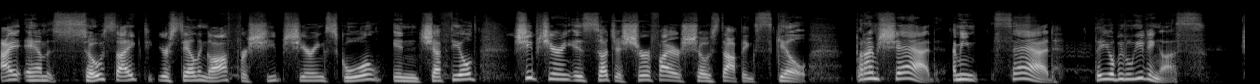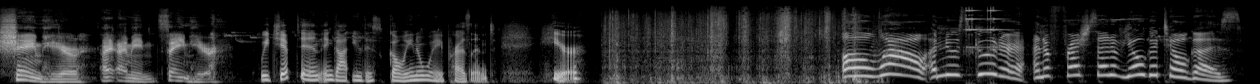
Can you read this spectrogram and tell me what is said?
I am so psyched you're sailing off for sheep shearing school in Sheffield. Sheep shearing is such a surefire show stopping skill. But I'm shad. I mean, sad that you'll be leaving us. Shame here. I, I mean, same here. We chipped in and got you this going away present. Here. Oh, wow, a new scooter and a fresh set of yoga togas.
